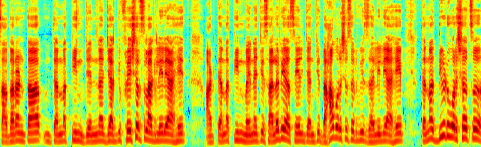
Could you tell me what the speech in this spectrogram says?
साधारणतः त्यांना तीन ज्यांना जे अगदी फ्रेशर्स लागलेले आहेत आणि त्यांना तीन महिन्याची सॅलरी असेल ज्यांची दहा वर्ष सर्व्हिस झालेली आहे त्यांना दीड वर्षाचं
